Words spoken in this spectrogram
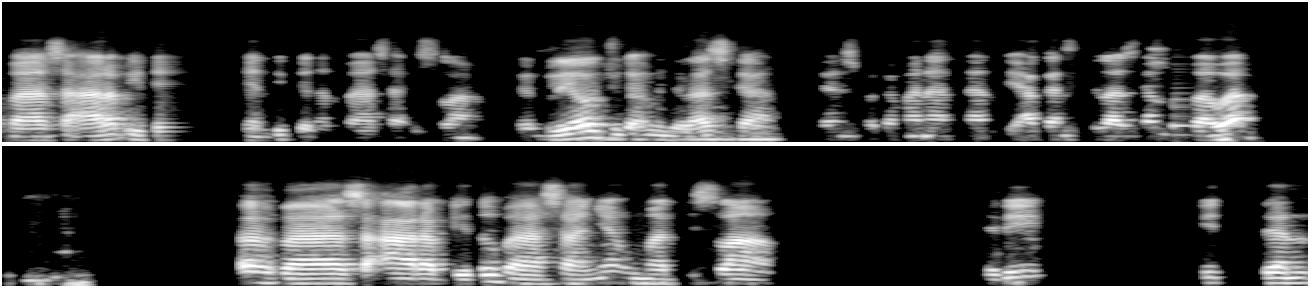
bahasa Arab identik dengan bahasa Islam. Dan beliau juga menjelaskan dan sebagaimana nanti akan dijelaskan bahwa eh, bahasa Arab itu bahasanya umat Islam. Jadi dan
